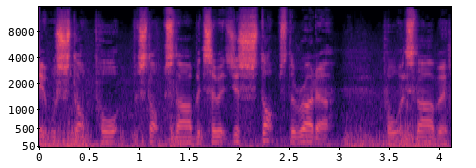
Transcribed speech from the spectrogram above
it will stop port stop starboard. So it just stops the rudder port and starboard.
